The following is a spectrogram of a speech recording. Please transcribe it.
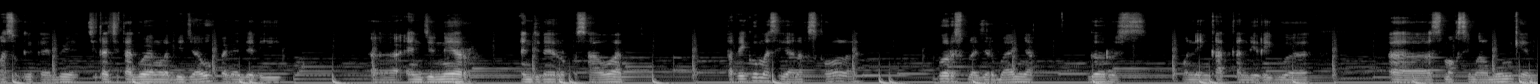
masuk ITB cita-cita gue yang lebih jauh pengen jadi uh, engineer engineer pesawat. Tapi gue masih anak sekolah. Gue harus belajar banyak. Gue harus meningkatkan diri gue uh, semaksimal mungkin.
